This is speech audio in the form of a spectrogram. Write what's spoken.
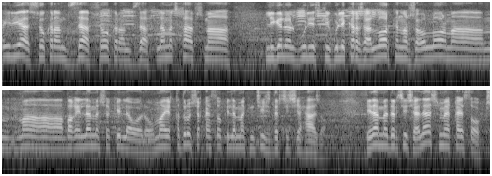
عمو إلياس شكرا بزاف شكرا بزاف. لا ما تخافش ما اللي قالوا البوليس كيقول لك رجع اللور كنرجعوا اللور ما ما باغيين لا مشاكل لا والو. ما يقدروش يقيسوك إلا ما كنتيش درتي شي حاجة. إلا ما درتيش علاش ما يقيسوكش.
